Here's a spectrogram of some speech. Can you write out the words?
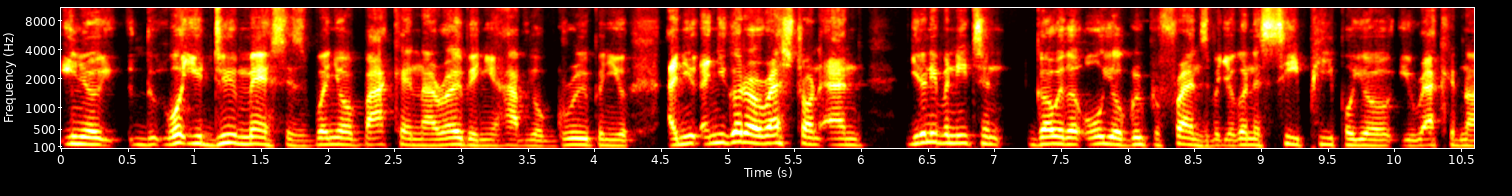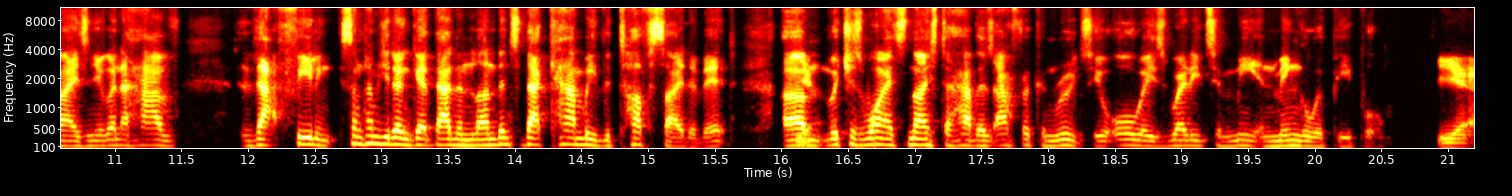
you know th- what you do miss is when you're back in Nairobi and you have your group and you and you and you go to a restaurant and you don't even need to go with all your group of friends, but you're going to see people you you recognize and you're going to have that feeling. Sometimes you don't get that in London, so that can be the tough side of it, um, yeah. which is why it's nice to have those African roots. So you're always ready to meet and mingle with people. Yeah.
